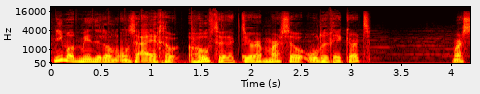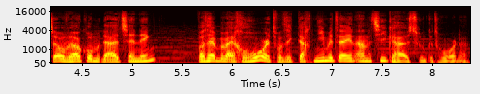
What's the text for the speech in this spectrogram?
niemand minder dan onze eigen hoofdredacteur Marcel Olderickert. Marcel, welkom in de uitzending. Wat hebben wij gehoord? Want ik dacht niet meteen aan het ziekenhuis toen ik het hoorde.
